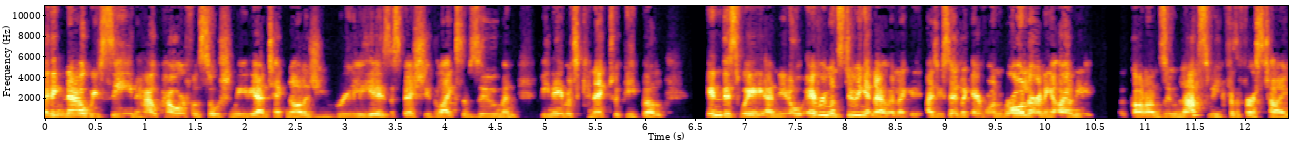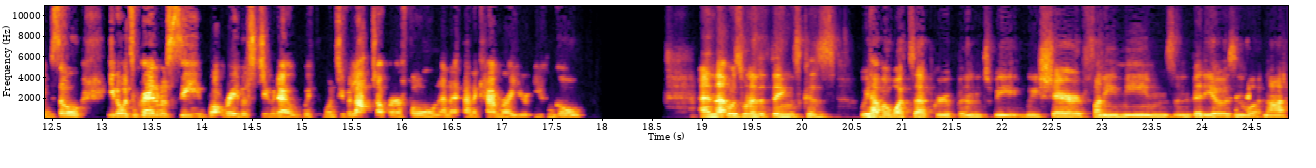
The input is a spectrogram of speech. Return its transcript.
I think now we've seen how powerful social media and technology really is, especially the likes of Zoom and being able to connect with people in this way. And you know, everyone's doing it now. Like as you said, like everyone, we're all learning. I only got on Zoom last week for the first time, so you know, it's incredible to see what we're able to do now with once you have a laptop or a phone and a, and a camera, you you can go. And that was one of the things because we have a WhatsApp group and we we share funny memes and videos and whatnot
